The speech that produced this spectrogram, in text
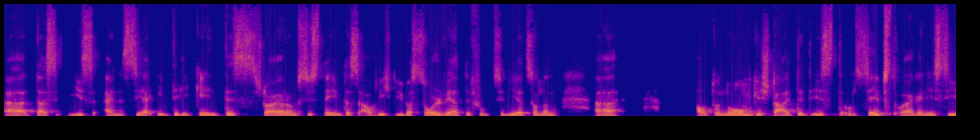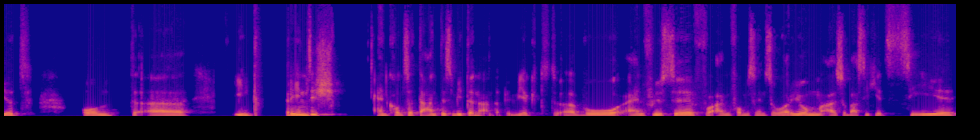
das ist ein sehr intelligentes Steuerungssystem, das auch nicht über Sollwerte funktioniert, sondern äh, autonom gestaltet ist und selbst organisiert und äh, intrinsisch ein konzertantes Miteinander bewirkt, äh, wo Einflüsse vor allem vom Sensorium, also was ich jetzt sehe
